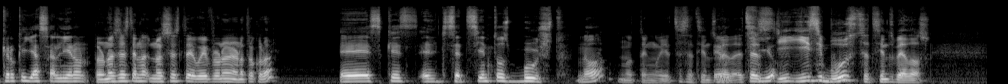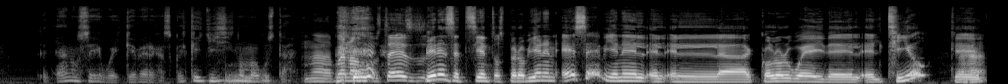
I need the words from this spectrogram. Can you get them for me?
creo que ya salieron. Pero no es este, no, es este Wave Runner en otro color. Es que es el 700 Boost, ¿no? No tengo idea. Este es 700 El B2. Este es tío. Ye- Yeezy Boost 700 B2. Ya no sé, güey, qué vergas. Es que Yeezys no me gusta. Nada. Bueno, ustedes. Vienen 700, pero vienen ese, viene el, el, el, colorway del el teal, que Ajá.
